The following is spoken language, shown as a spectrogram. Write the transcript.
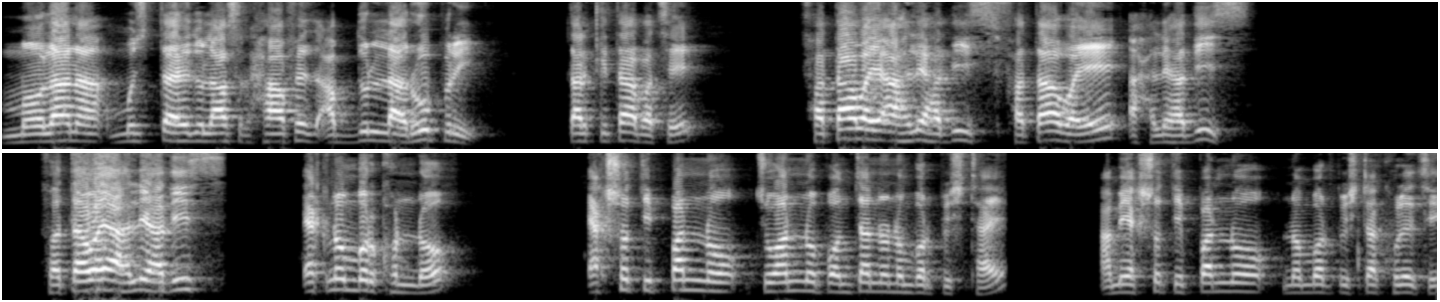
মৌলানা মুস্তাহিদুল আসর হাফেজ আবদুল্লাহ রূপরি, তার কিতাব আছে, ফাতাওয়ায়ে আহলে হাদিস, ফাতাওয়ায়ে আহলে হাদিস। ফাতাওয়ায়ে আহলে হাদিস এক নম্বর খণ্ড, একশো তিপ্পান্ন, চুয়ান্ন, পঞ্চান্ন নম্বর পৃষ্ঠায়। আমি একশো তিপ্পান্ন নম্বর পৃষ্ঠা খুলেছি।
